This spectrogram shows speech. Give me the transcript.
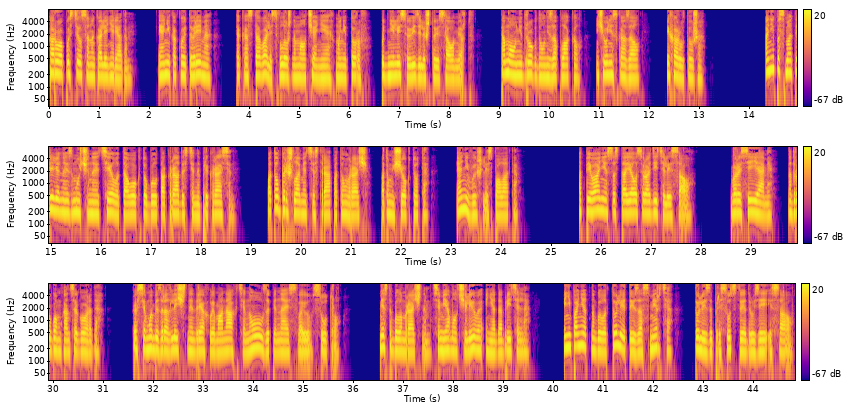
Хару опустился на колени рядом, и они какое-то время так и оставались в ложном молчании мониторов, поднялись увидели, что Исао мертв. Тамоу не дрогнул, не заплакал, ничего не сказал, и Хару тоже. Они посмотрели на измученное тело того, кто был так радостен и прекрасен. Потом пришла медсестра, потом врач, потом еще кто-то, и они вышли из палаты. Отпевание состоялось у родителей Исао, в Арасияме, на другом конце города. Ко всему безразличный дряхлый монах тянул, запинаясь свою сутру. Место было мрачным, семья молчалива и неодобрительна. И непонятно было, то ли это из-за смерти, то ли из-за присутствия друзей Исао.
